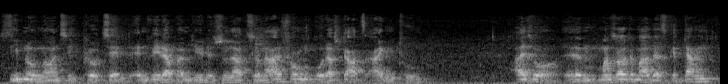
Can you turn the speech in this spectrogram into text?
97 Prozent, entweder beim jüdischen Nationalfonds oder Staatseigentum. Also ähm, man sollte mal das Gedanken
